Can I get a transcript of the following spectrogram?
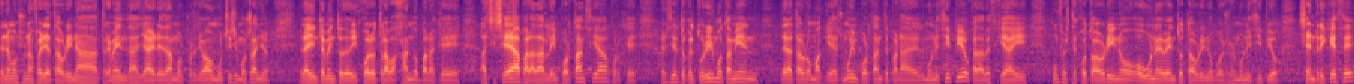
tenemos una feria taurina tremenda, ya heredamos, porque llevamos muchísimos años el Ayuntamiento de Guijuelo trabajando para que así sea, para darle importancia, porque es cierto que el turismo también de la tauromaquia es muy importante para el municipio, cada vez que hay un festejo taurino o un evento taurino, pues el municipio se enriquece,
